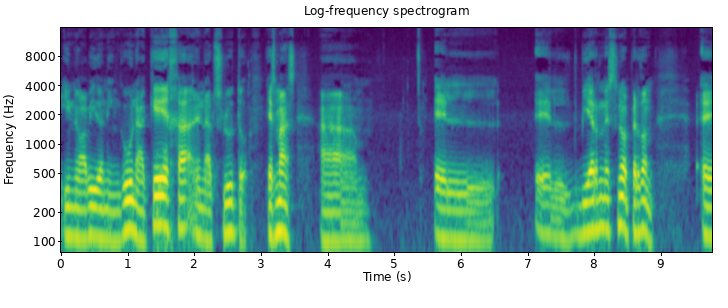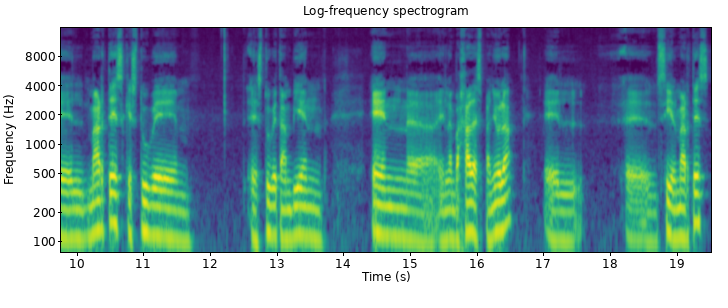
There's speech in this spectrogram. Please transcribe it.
y no ha habido ninguna queja en absoluto. Es más, el, el viernes, no, perdón, el martes que estuve, estuve también en, eh, en la embajada española, el, sí, el martes,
